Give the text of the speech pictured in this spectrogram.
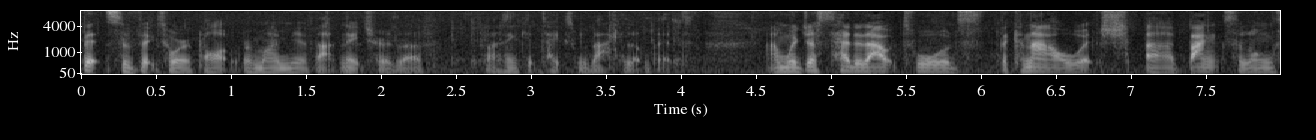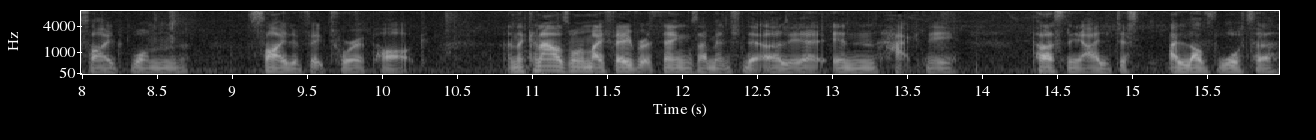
bits of Victoria Park remind me of that nature reserve. So I think it takes me back a little bit. And we're just headed out towards the canal, which uh, banks alongside one side of Victoria Park. And the canal is one of my favourite things. I mentioned it earlier in Hackney. Personally, I just I love water.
